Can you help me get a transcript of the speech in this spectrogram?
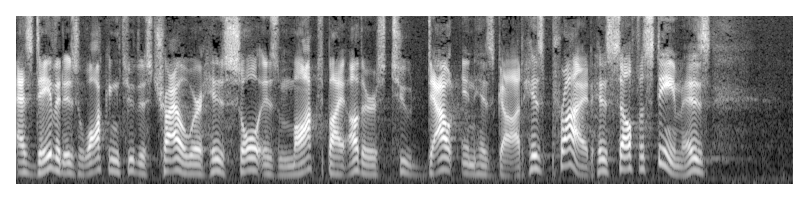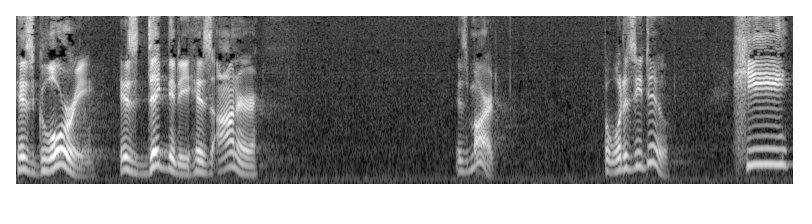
As David is walking through this trial where his soul is mocked by others to doubt in his God, his pride, his self esteem, his, his glory, his dignity, his honor is marred. But what does he do? He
